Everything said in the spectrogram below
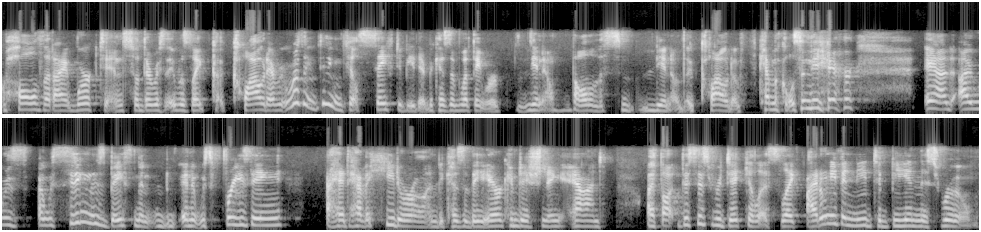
hall that I worked in. So there was it was like a cloud everywhere. It wasn't it didn't even feel safe to be there because of what they were, you know, all of this, you know, the cloud of chemicals in the air. And I was I was sitting in this basement and it was freezing. I had to have a heater on because of the air conditioning and I thought this is ridiculous. Like I don't even need to be in this room.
